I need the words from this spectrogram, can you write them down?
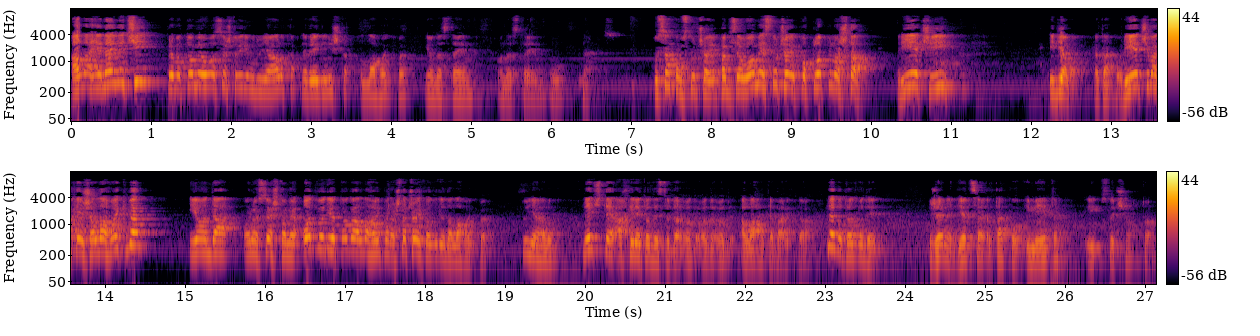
Allah je najveći, prema tome ovo sve što vidimo u dunjaluka ne vredi ništa. Allahu ekber. I onda stajem onda stajem u namaz. U svakom slučaju, pa bi se u ovome slučaju poklopilo šta? Riječi i djelo. Je tako? Riječima kažeš Allahu Ekber i onda ono sve što me odvodi od toga Allahu Ekber. Šta čovjek odvodi od Allahu Ekber? Dunjaluk. Nećete ahiret odvesti od, od, od, od Allaha te barek Nego te odvode žene, djeca, je tako, i metak i slično to.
